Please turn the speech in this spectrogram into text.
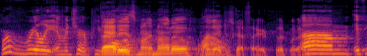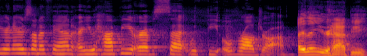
We're really immature people. that is my motto. I think I just got fired, but whatever. Um, if you're an Arizona fan, are you happy or upset with the overall draw? I think you're happy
